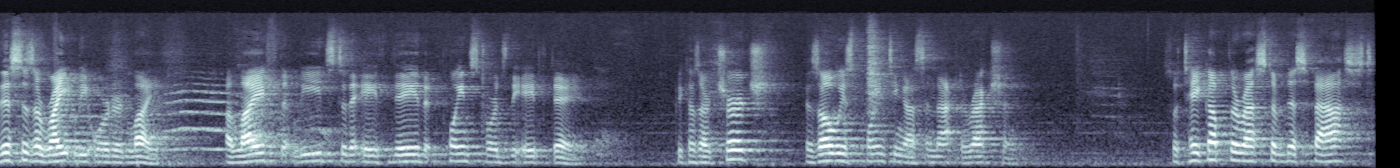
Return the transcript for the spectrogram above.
This is a rightly ordered life, a life that leads to the eighth day, that points towards the eighth day. Because our church is always pointing us in that direction. So take up the rest of this fast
